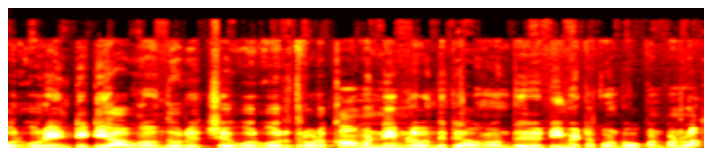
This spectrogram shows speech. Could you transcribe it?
ஒரு ஒரு என்டிட்டியாக அவங்க வந்து ஒரு ஒரு ஒருத்தரோட காமன் நேமில் வந்துட்டு அவங்க வந்து டிமேட் அக்கௌண்ட் ஓப்பன் பண்ணலாம்.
